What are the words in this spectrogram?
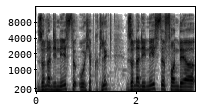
sondern die nächste, oh, ich habe geklickt, sondern die nächste von der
